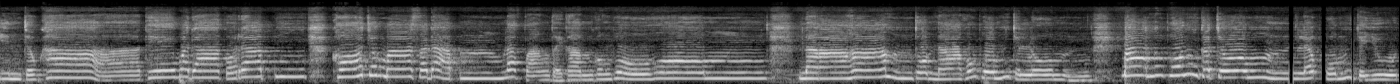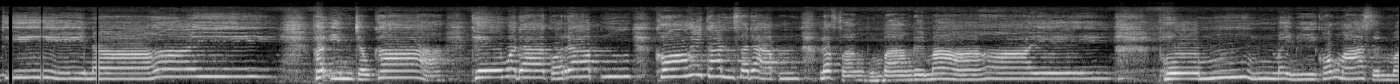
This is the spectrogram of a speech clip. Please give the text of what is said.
อินเจ้าข้าเทวดาก็รับ ขอจงมาสดับรับฟังถ้อยคำของผมน้ำท่วมนาของผมจะลม บ้านของผมก็จม แล้วผมจะอยู่ที่ไหนพระอินเจ้าข้าเทวดาก็รับ ขอให้ท่านสดับและฟังผมบางได้ไหมผม ของมาเส้นไหว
